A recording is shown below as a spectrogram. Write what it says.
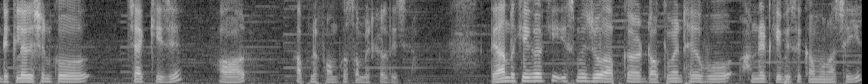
डिक्लेरेशन को चेक कीजिए और अपने फॉर्म को सबमिट कर दीजिए। ध्यान रखिएगा कि इसमें जो आपका डॉक्यूमेंट है वो 100 के से कम होना चाहिए।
